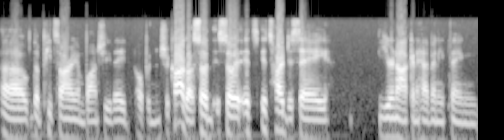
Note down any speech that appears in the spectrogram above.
uh, the Pizzarium Bonci, they opened in Chicago, so so it's it's hard to say you're not going to have anything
